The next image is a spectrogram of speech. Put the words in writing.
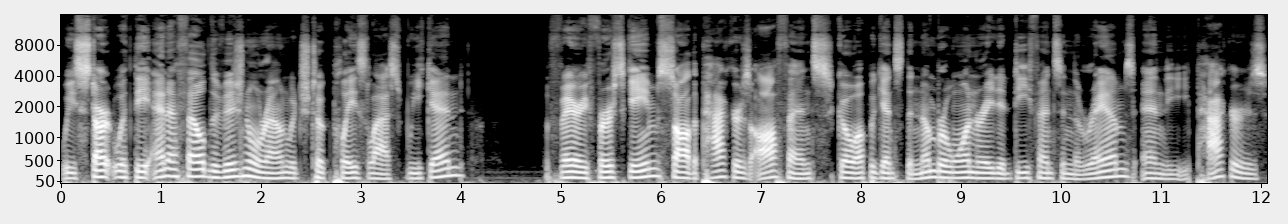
We start with the NFL divisional round, which took place last weekend. The very first game saw the Packers offense go up against the number one rated defense in the Rams, and the Packers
